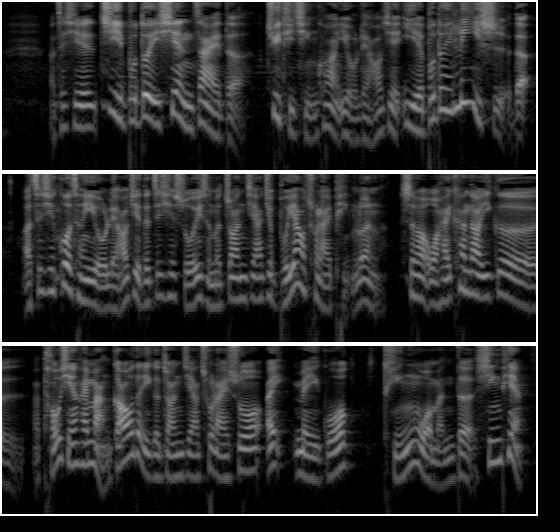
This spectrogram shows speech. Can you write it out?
啊，这些既不对现在的具体情况有了解，也不对历史的。啊，这些过程有了解的这些所谓什么专家就不要出来评论了，是吧？我还看到一个啊头衔还蛮高的一个专家出来说，哎，美国停我们的芯片，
